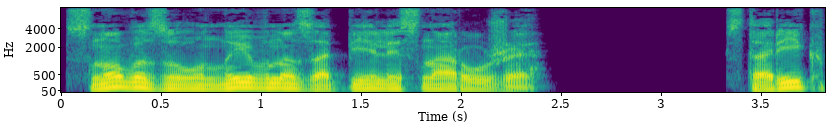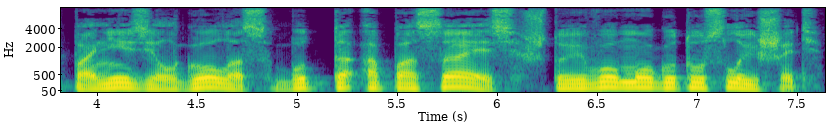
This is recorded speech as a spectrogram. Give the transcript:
Снова заунывно запели снаружи. Старик понизил голос, будто опасаясь, что его могут услышать.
